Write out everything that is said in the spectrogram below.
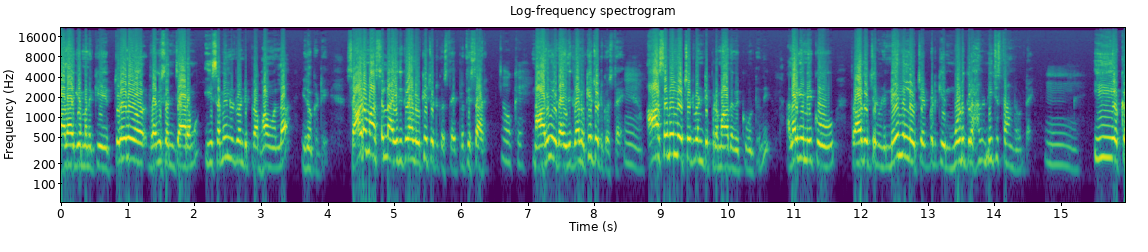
అలాగే మనకి తులలో రవి సంచారము ఈ సమయమైనటువంటి ప్రభావం వల్ల ఇదొకటి. సాడ మాసంలో ఐదు గ్రహాలు ఒకే చోటుకు వస్తాయి ప్రతిసారి. నాలుగు లేదా ఐదు గ్రహాలు ఒకే చోటుకు వస్తాయి. ఆ సమయంలో వచ్చేటువంటి ప్రమాదం ఎక్కువ ఉంటుంది. అలాగే మీకు తర్వాత వచ్చేటువంటి మే నెలలో వచ్చేటప్పటికి మూడు గ్రహాలు నీచ స్థానంలో ఉంటాయి. ఈ యొక్క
